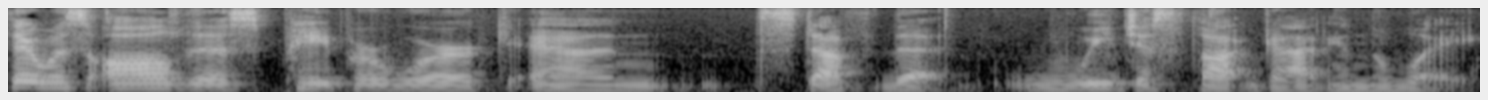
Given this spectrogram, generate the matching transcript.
there was all this paperwork and stuff that we just thought got in the way.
